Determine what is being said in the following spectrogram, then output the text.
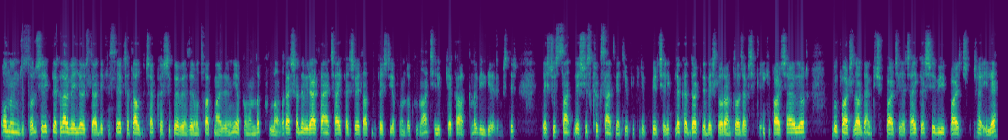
10. soru. Çelik plakalar belli ölçülerde kesilerek çatal, bıçak, kaşık ve benzeri mutfak malzemelerinin yapımında kullanılır. Aşağıda birer tane çay kaşığı ve tatlı kaşığı yapımında kullanılan çelik plaka hakkında bilgi verilmiştir. 500 san- 540 cm yüklük bir çelik plaka 4 ve 5 ile orantılı olacak şekilde iki parça ayrılıyor. Bu parçalardan küçük parça ile çay kaşığı, büyük parça ile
